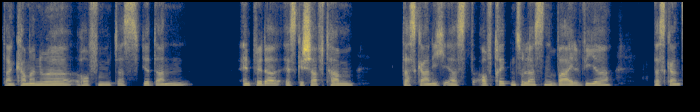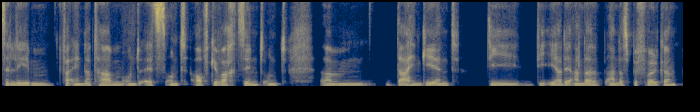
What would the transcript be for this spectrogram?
dann kann man nur hoffen, dass wir dann entweder es geschafft haben, das gar nicht erst auftreten zu lassen, weil wir das ganze Leben verändert haben und es und aufgewacht sind und ähm, dahingehend die die Erde ander, anders bevölkern.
